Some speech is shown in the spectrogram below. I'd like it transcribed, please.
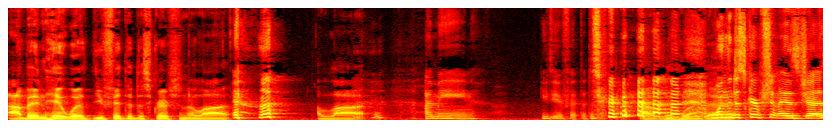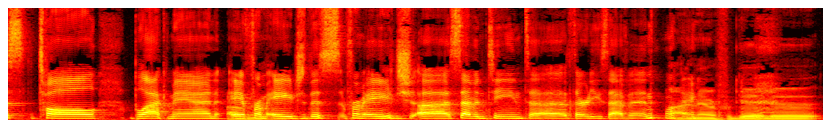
I've been hit with you fit the description a lot, a lot. I mean, you do fit the description. I've been hit with that. when the description is just tall black man eh, from age this from age uh 17 to 37 I never forget, dude.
